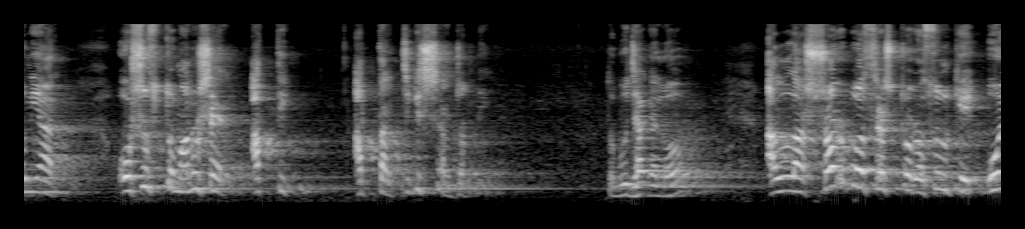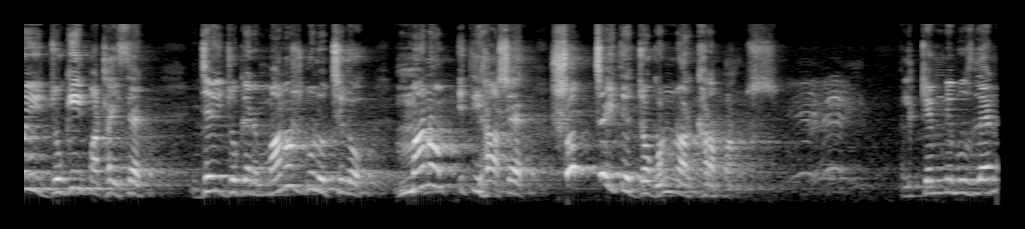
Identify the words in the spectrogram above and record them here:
দুনিয়ার অসুস্থ মানুষের আত্মিক আত্মার চিকিৎসার জন্যে। তো বোঝা গেল, আল্লাহ সর্বশ্রেষ্ঠ রসুলকে ওই যোগেই পাঠাইছেন, যেই যুগের মানুষগুলো ছিল মানব ইতিহাসের সবচাইতে জঘন্য আর খারাপ মানুষ। কেমনি বুঝলেন?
